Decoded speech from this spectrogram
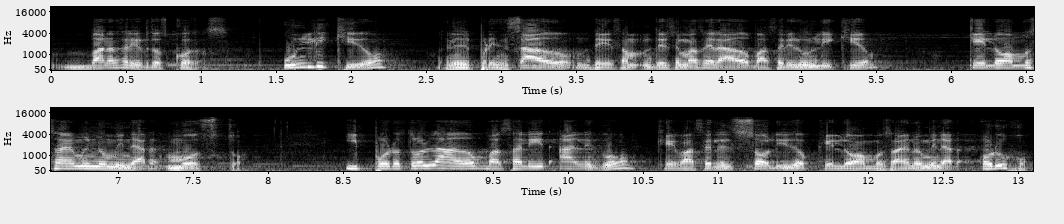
van a salir dos cosas. Un líquido en el prensado de, ese macerado va a salir un líquido que lo vamos a denominar mosto. Y por otro lado va a salir algo que va a ser el sólido que lo vamos a denominar orujo.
